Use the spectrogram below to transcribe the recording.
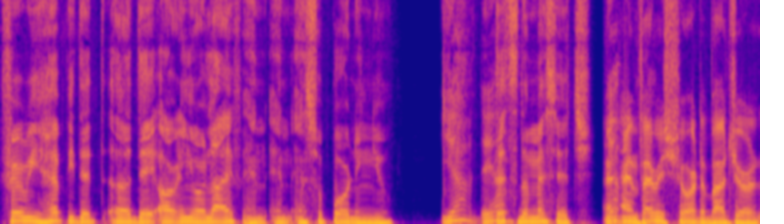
very happy that uh, they are in your life and, and, and supporting you. Yeah, they are. That's the message. And, and very short about your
